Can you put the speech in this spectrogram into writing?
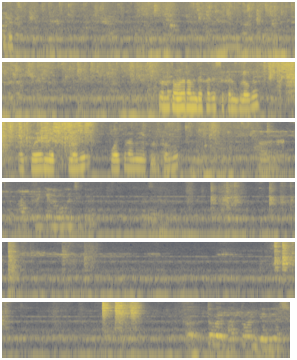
ঠিক আছে? চলো তোমাদের আমি দেখাচ্ছি সেকেন্ড ব্লগে এরপরে নেক্সট ব্লগে পর পর আমি আপলোড করব আর ভাত রেখে নেব হয়েছে কিনা তো এবার ভাত তো অনেক দেরি আছে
